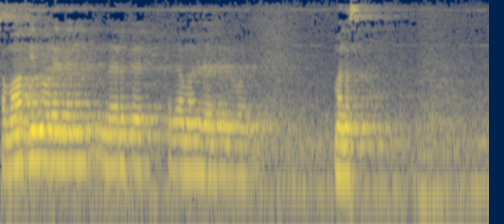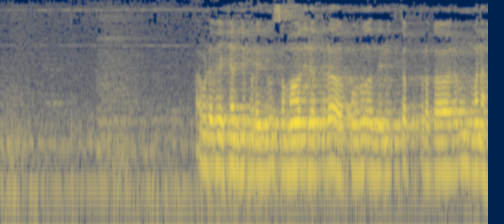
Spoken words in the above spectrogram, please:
സമാധി എന്ന് പറയുന്നതിന് നേരത്തെ രാമാനുജാചാര്യ പറഞ്ഞു മനസ്സ്. അവിടെ വ്യാഖ്യാനത്തിൽ പറയുന്നു സമാധിരത്ര പൂർവ നിരുക്ത പ്രകാരം മനഃ.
